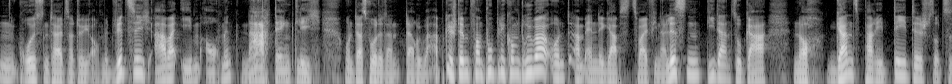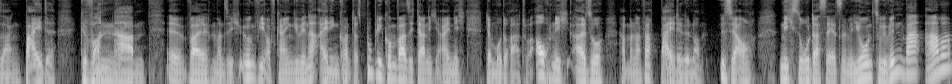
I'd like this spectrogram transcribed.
größtenteils natürlich auch mit witzig, aber eben auch mit nachdenklich. Und das wurde dann darüber abgestimmt vom Publikum drüber und am Ende gab es zwei Finalisten, die dann sogar noch ganz paritätisch sozusagen beide gewonnen haben, äh, weil man sich irgendwie auf keinen Gewinner einigen konnte. Das Publikum war sich da nicht einig, der Moderator auch nicht, also hat man einfach beide genommen. Ist ja auch nicht so, dass er jetzt eine Million zu gewinnen war, aber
